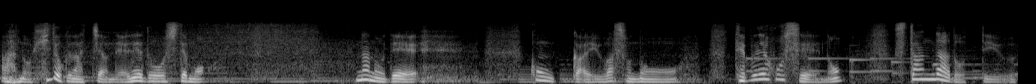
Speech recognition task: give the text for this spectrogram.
あのひどくなっちゃうんだよね、どうしても。なので、今回はその手ブレ補正のスタンダードっていう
